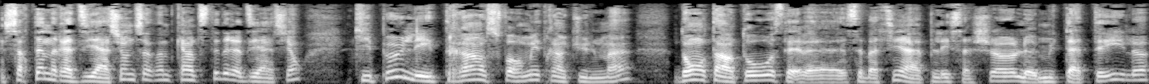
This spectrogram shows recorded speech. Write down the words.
certaine radiation, une certaine quantité de radiation qui peut les transformer tranquillement, dont tantôt euh, Sébastien a appelé Sacha le mutaté, là.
